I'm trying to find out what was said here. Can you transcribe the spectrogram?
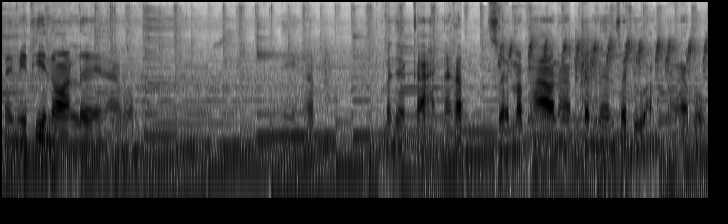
ไม่มีที่นอนเลยนะครับผม บรรยากาศนะครับ สวนมะพร้าวนะครับดำเนินสะดวกนะครับผม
